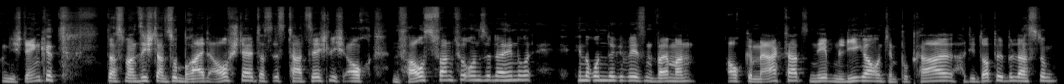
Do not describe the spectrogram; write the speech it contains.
und ich denke, dass man sich dann so breit aufstellt, das ist tatsächlich auch ein Faustpfand für uns in der Hinrunde gewesen, weil man auch gemerkt hat, neben Liga und dem Pokal hat die Doppelbelastung,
